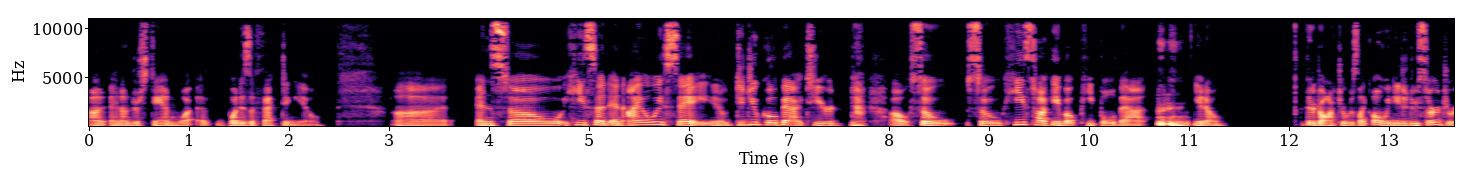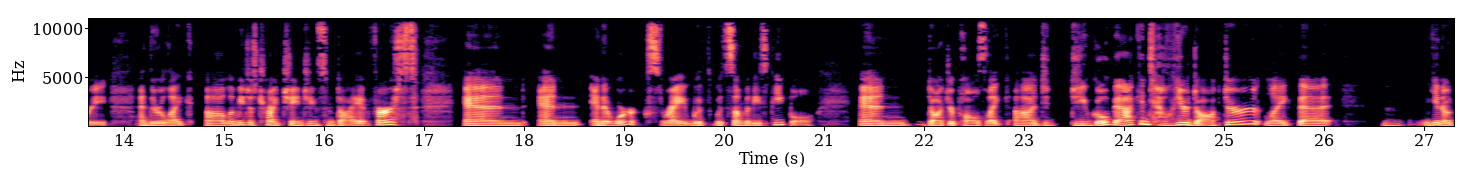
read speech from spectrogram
uh, and understand what what is affecting you. Uh, and so he said, and I always say, you know, did you go back to your, oh, so, so he's talking about people that, you know, their doctor was like, oh, we need to do surgery. And they're like, uh, let me just try changing some diet first. And, and, and it works, right. With, with some of these people. And Dr. Paul's like, uh, did, do you go back and tell your doctor like that, you know,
